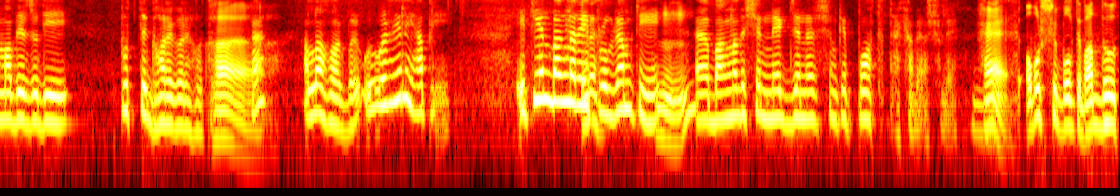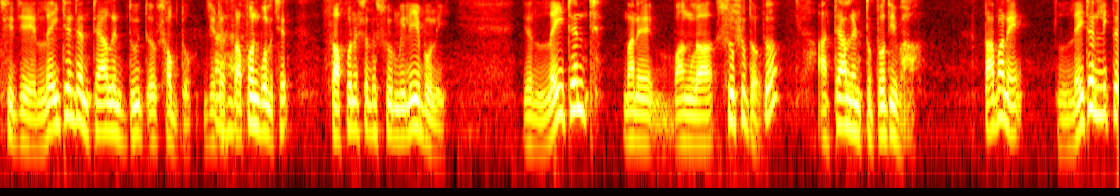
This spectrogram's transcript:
আমাদের যদি প্রত্যেক ঘরে ঘরে হতো হ্যাঁ। আল্লাহ আকবর we were really happy ATN বাংলার এই প্রোগ্রামটি বাংলাদেশের নেক্সট জেনারেশনকে পথ দেখাবে আসলে। হ্যাঁ অবশ্যই বলতে বাধ্য হচ্ছি যে লেটেন্ট অ্যান্ড ট্যালেন্ট দুটো শব্দ যেটা হ্যাঁ, সাফন বলেছেন সাফনের সাথে সুর মিলিয়ে বলি। যে লেটেন্ট মানে বাংলা সুপ্ত সুপ্ত। আর ট্যালেন্ট তো প্রতিভা। তার মানে লেটেন্ট লিখতে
